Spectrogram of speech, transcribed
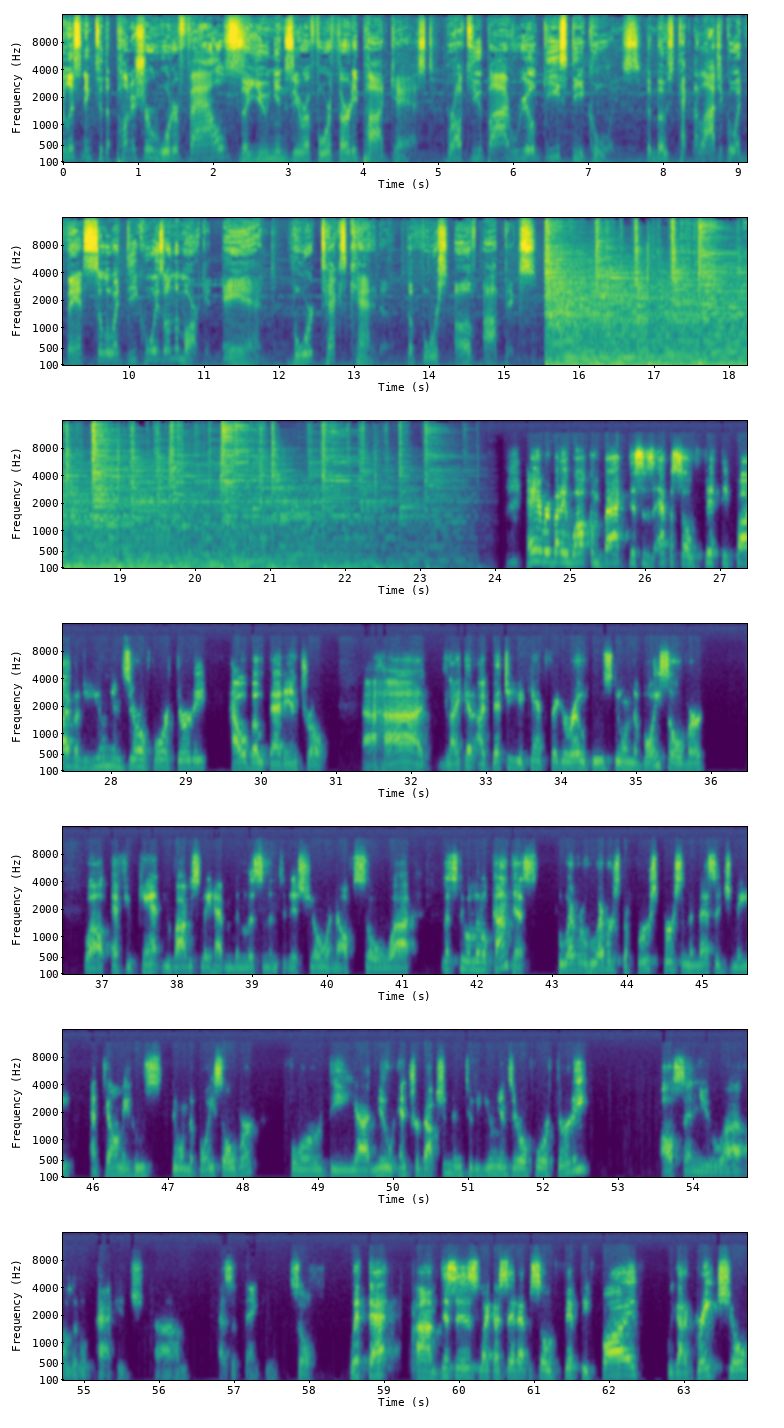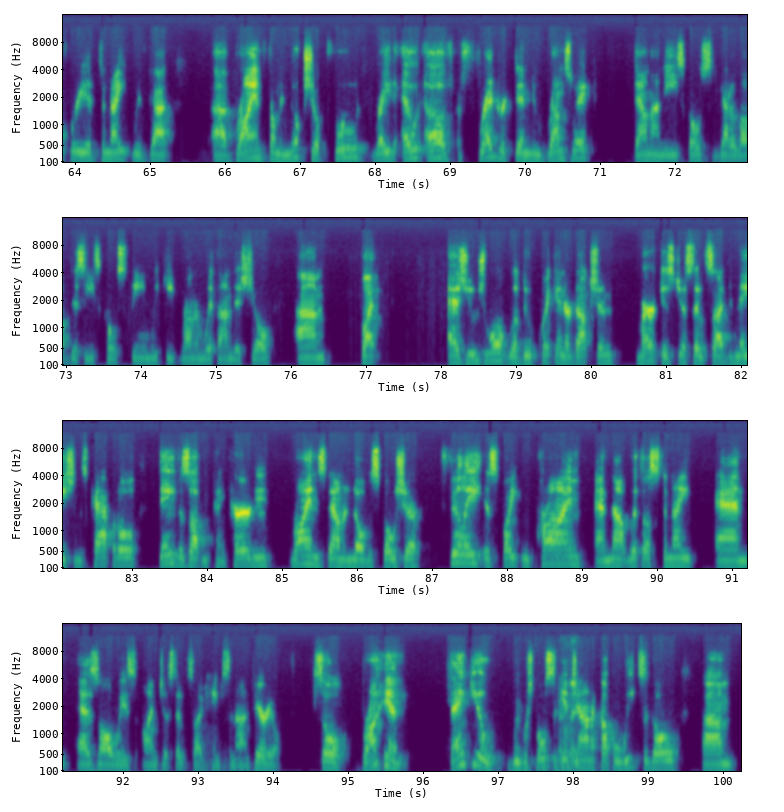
You're listening to the Punisher Waterfowls, the Union 0430 podcast. Brought to you by Real Geese Decoys, the most technological advanced silhouette decoys on the market, and Vortex Canada, the force of optics. Hey, everybody, welcome back. This is episode 55 of the Union 0430. How about that intro? Aha, like it? I bet you you can't figure out who's doing the voiceover. Well, if you can't, you've obviously haven't been listening to this show enough. So uh, let's do a little contest. Whoever whoever's the first person to message me and tell me who's doing the voiceover for the uh, new introduction into the Union 0430 I'll send you uh, a little package um, as a thank you. So, with that, um, this is, like I said, episode 55. We got a great show for you tonight. We've got uh, Brian from Inukshuk Food right out of Fredericton, New Brunswick, down on the East Coast. You got to love this East Coast theme we keep running with on this show. Um, but as usual, we'll do a quick introduction. Mark is just outside the nation's capital. Dave is up in Kincardine. Ryan's down in Nova Scotia. Philly is fighting crime and not with us tonight. And as always, I'm just outside Kingston, Ontario. So, Brian, thank you. We were supposed to get you on a couple weeks ago. Um,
